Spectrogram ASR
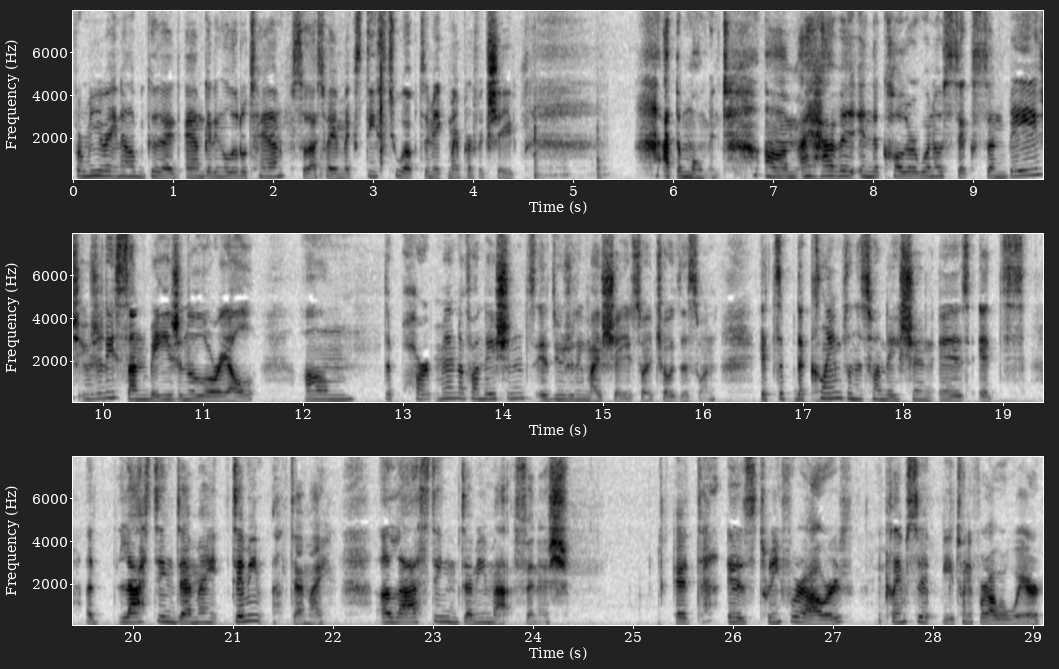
for me right now because i am getting a little tan. So that's why i mixed these two up to make my perfect shade at the moment. Um, I have it in the color 106 Sun Beige. Usually Sun Beige in the L'Oreal um, department of foundations is usually my shade, so I chose this one. It's a, The claims on this foundation is it's a lasting demi, demi, demi, a lasting demi matte finish. It is 24 hours. It claims to be 24 hour wear,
